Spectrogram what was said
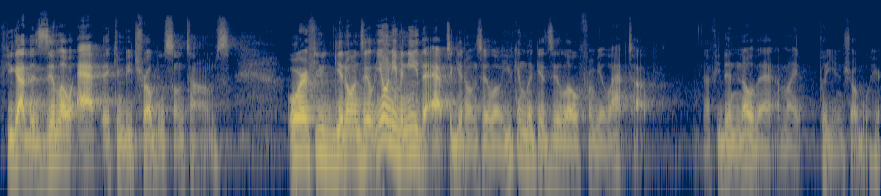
If you got the Zillow app, it can be trouble sometimes. Or if you get on Zillow, you don't even need the app to get on Zillow. You can look at Zillow from your laptop. Now, if you didn't know that, I might put you in trouble here.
